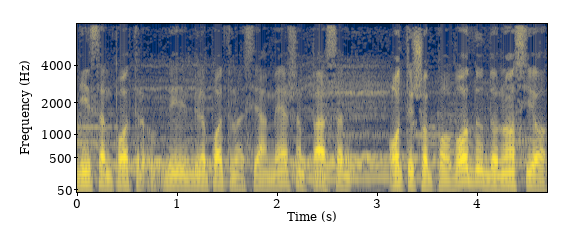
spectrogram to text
Nisam potrebno, bilo potrebno da se ja mešam, pa sam otišao po vodu, donosio,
